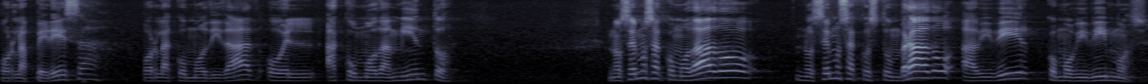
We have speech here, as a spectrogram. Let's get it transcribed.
por la pereza, por la comodidad o el acomodamiento. Nos hemos acomodado nos hemos acostumbrado a vivir como vivimos.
